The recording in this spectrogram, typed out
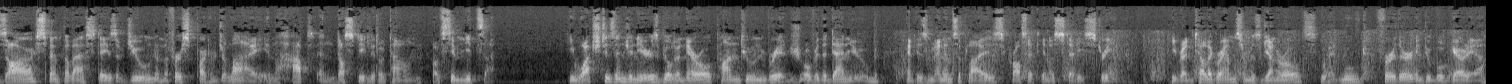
Tsar spent the last days of June and the first part of July in the hot and dusty little town of Simnitsa. He watched his engineers build a narrow pontoon bridge over the Danube, and his men and supplies cross it in a steady stream. He read telegrams from his generals, who had moved further into Bulgaria,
